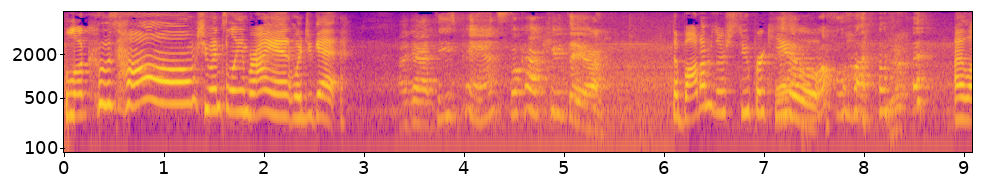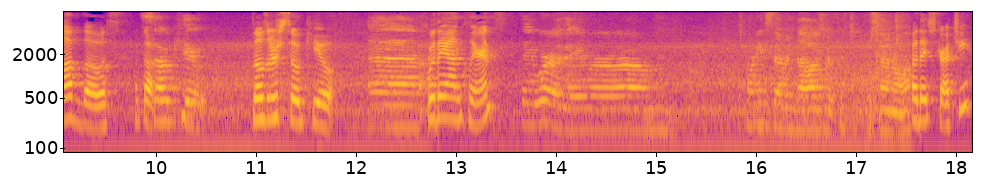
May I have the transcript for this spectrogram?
Look who's home. She went to Lane Bryant. What'd you get? I got these pants. Look how cute they are. The bottoms are super They cute. have a ruffle on them. Yeah. I love those. What's up? so cute. Those are so cute. And Were they on clearance? they were. They were um, twenty-seven dollars or fifty percent off. Are they stretchy?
